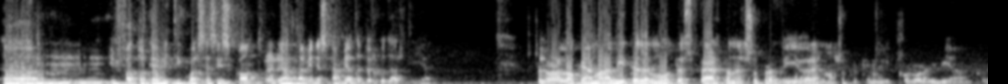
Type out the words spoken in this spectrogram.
Um, il fatto che eviti qualsiasi scontro in realtà viene scambiato per codardia. Allora, Loki ama la vita ed è molto esperto nel sopravvivere, non so perché mi ricolora di bianco.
